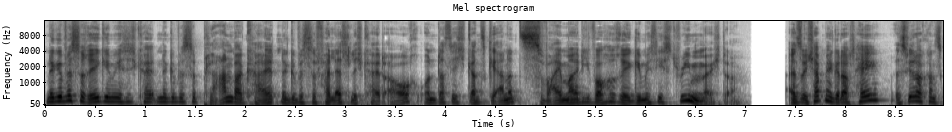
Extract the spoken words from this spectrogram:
Eine gewisse Regelmäßigkeit, eine gewisse Planbarkeit, eine gewisse Verlässlichkeit auch. Und dass ich ganz gerne zweimal die Woche regelmäßig streamen möchte. Also ich habe mir gedacht, hey, es wäre doch ganz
